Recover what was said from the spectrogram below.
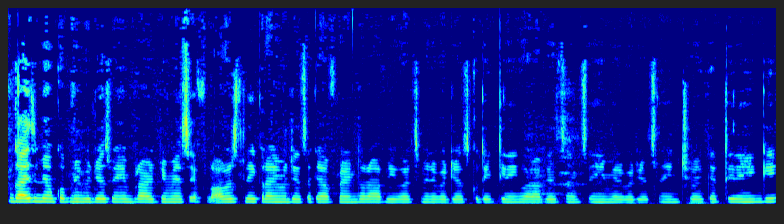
गाइस मैं आपको अपने वीडियोस में एम्ब्रॉयडरी में ऐसे फ्लावर्स लेकर आई हूँ, जैसा कि आप फ्रेंड्स और आप व्यूवर्स मेरे वीडियोस को देखती रहेंगे और आप इस तरह से ही मेरे वीडियोस को एंजॉय करती रहेंगी।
